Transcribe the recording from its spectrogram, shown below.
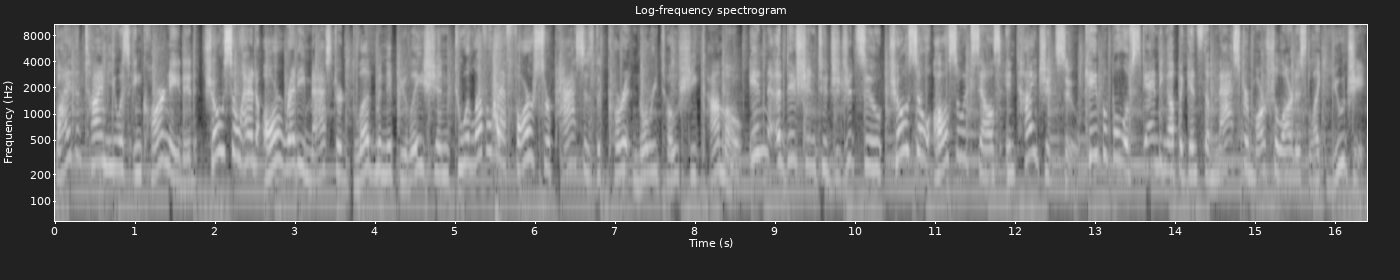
By the time he was incarnated, Choso had already mastered blood manipulation to a level that far surpasses the current Noritoshi Kamo. In addition to Jujutsu, Choso also excels in Taijutsu, capable of standing up against a master martial artist like Yuji.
